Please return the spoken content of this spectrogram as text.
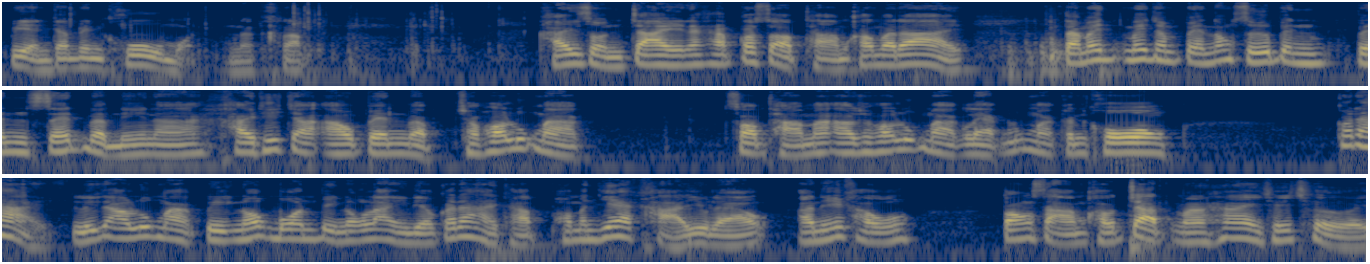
เปลี่ยนกันเป็นคู่หมดนะครับ ใครสนใจนะครับก็สอบถามเข้ามาได้ แต่ไม่ไม่จำเป็นต้องซื้อเป็นเป็นเซตแบบนี้นะ ใครที่จะเอาเป็นแบบเฉพาะลูกหมาก สอบถามมาเอาเฉพาะลูกหมากแหลกลูกหมากกันโคง ก็ได้ หรือจะเอาลูกหมากปีกนกบนปีกนกล่างอย่างเดียวก็ได้ครับ เพราะมันแยกขายอยู่แล้ว อันนี้เขาตองสามเขาจัดมาให้เฉย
